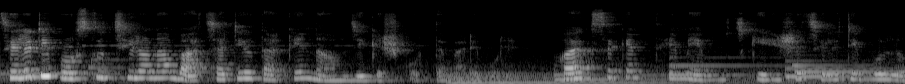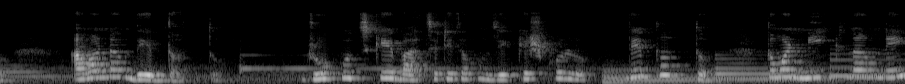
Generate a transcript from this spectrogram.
ছেলেটি প্রস্তুত ছিল না, বাচ্চাটিও তাকে নাম জিজ্ঞেস করতে পারে বলে। কয়েক সেকেন্ড থেমে মুচকি হেসে ছেলেটি বলল, আমার নাম দেবদত্ত। ভ্রু কুচকে বাচ্চাটি তখন জিজ্ঞেস করল, দেবদত্ত, তোমার নিক নাম নেই?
